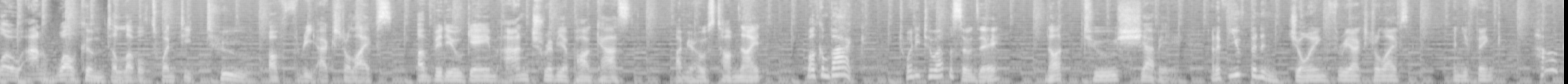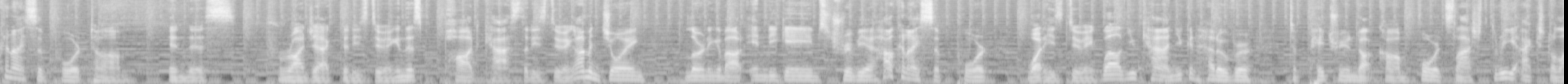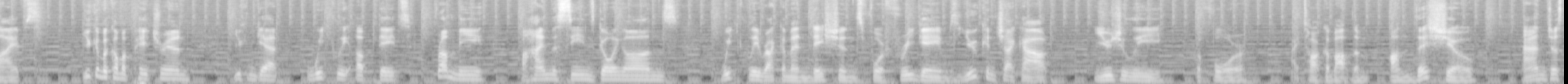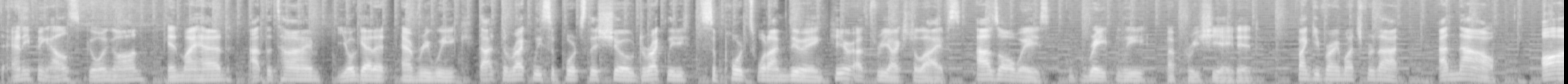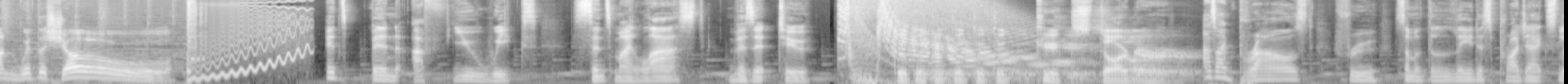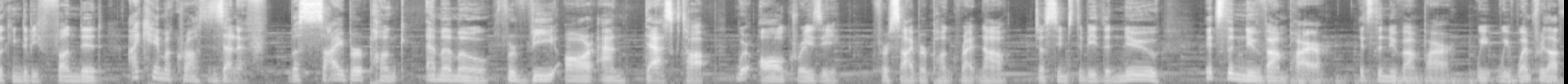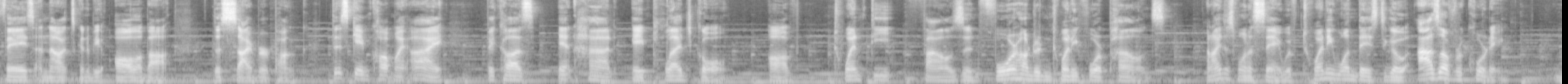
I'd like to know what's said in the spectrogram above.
Hello and welcome to level 22 of 3 Extra Lives, a video game and trivia podcast. I'm your host Tom Knight. Welcome back. 22 episodes, eh? Not too shabby. And if you've been enjoying 3 Extra Lives and you think, how can I support Tom in this project that he's doing, in this podcast that he's doing? I'm enjoying learning about indie games, trivia. How can I support what he's doing? Well, you can. You can head over to patreon.com forward slash three extra lives. You can become a Patreon. You can get weekly updates from me, behind the scenes going ons, weekly recommendations for free games you can check out, usually before I talk about them on this show and just anything else going on in my head at the time, you'll get it every week. That directly supports this show, directly supports what I'm doing here at 3 Extra Lives. As always, greatly appreciated. Thank you very much for that. And now, on with the show! It's been a few weeks since my last visit to Kickstarter. As I browsed through some of the latest projects looking to be funded, I came across Zenith, the cyberpunk MMO for VR and desktop. We're all crazy for cyberpunk right now. Just seems to be the new it's the new vampire. It's the new vampire. We we went through that phase and now it's going to be all about the cyberpunk. This game caught my eye because it had a pledge goal of 20,424 pounds and I just want to say, with 21 days to go as of recording,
